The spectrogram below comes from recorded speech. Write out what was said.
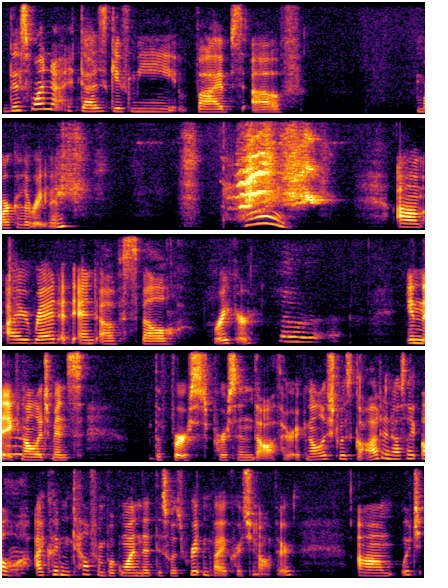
this one does give me vibes of Mark of the Raven. um, I read at the end of Spell Breaker in the acknowledgements the first person the author acknowledged was God, and I was like, oh, I couldn't tell from book one that this was written by a Christian author, um, which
